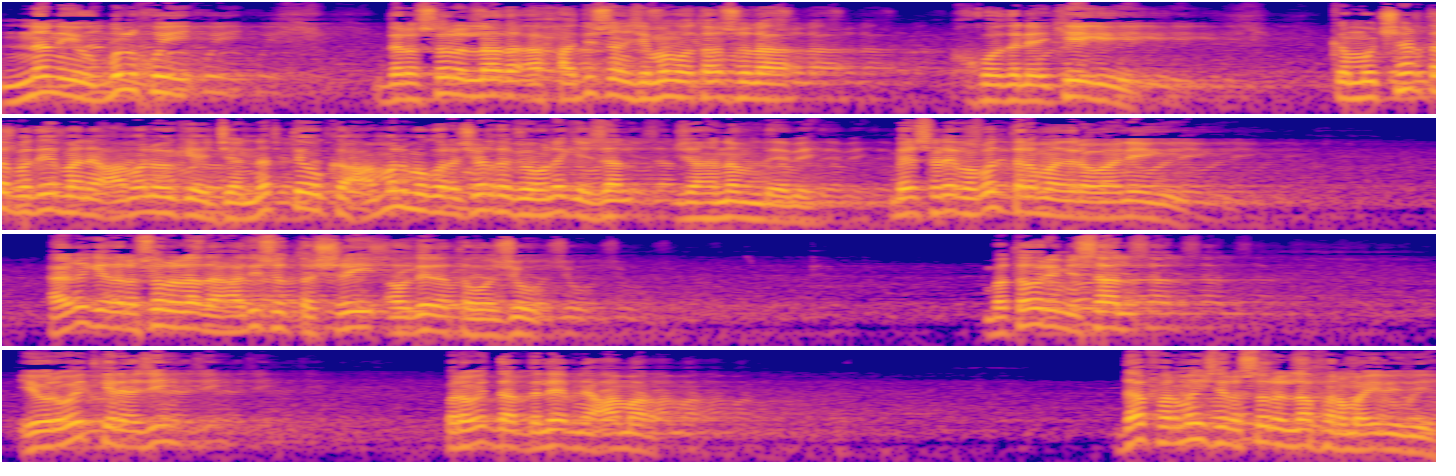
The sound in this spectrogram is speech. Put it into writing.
نن یو بل خو د رسول الله د احادیث نه چې موږ تاسو له خود لیکيږي که مو چرته په دې باندې عمل وکړي جنت ته او که عمل مو ګره چرته بهونه کې جهنم دی به به سړی ببل تر باندې روانيږي هغه کې رسول الله د حدیث او تشریح او د توجه به تور مثال یو روایت کې راځي روایت د عبد الله ابن عمر دا فرمایي رسول الله فرمایلی دی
